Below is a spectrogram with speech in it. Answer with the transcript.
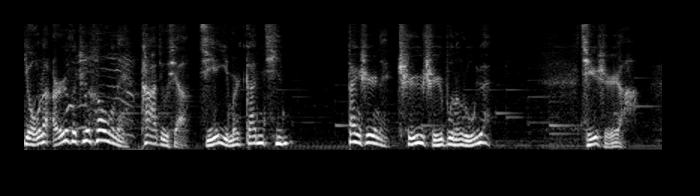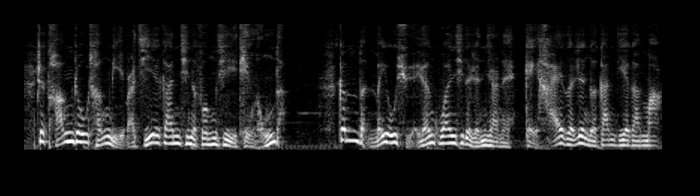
有了儿子之后呢，他就想结一门干亲，但是呢，迟迟不能如愿。其实啊，这唐州城里边结干亲的风气挺浓的，根本没有血缘关系的人家呢，给孩子认个干爹干妈，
